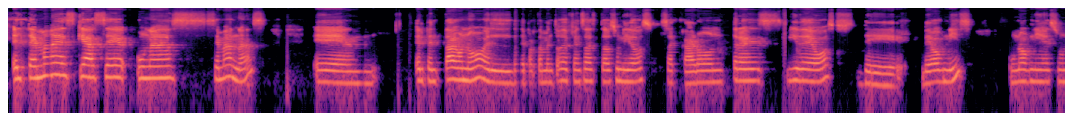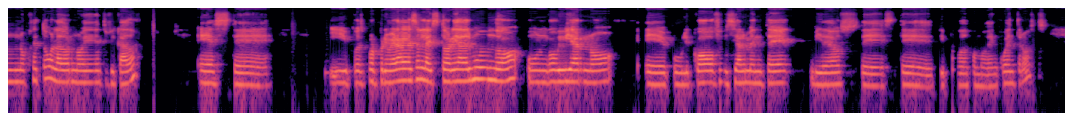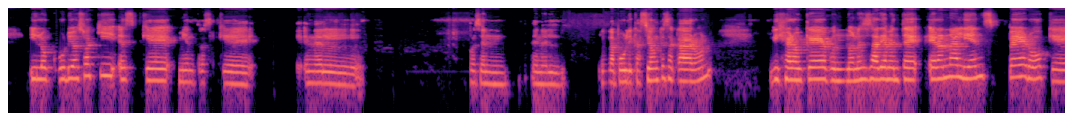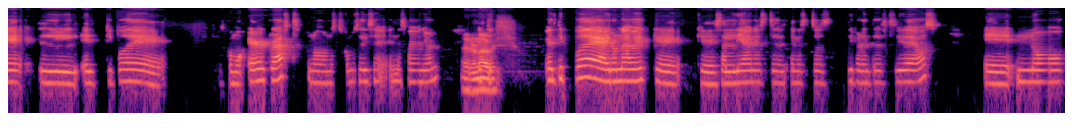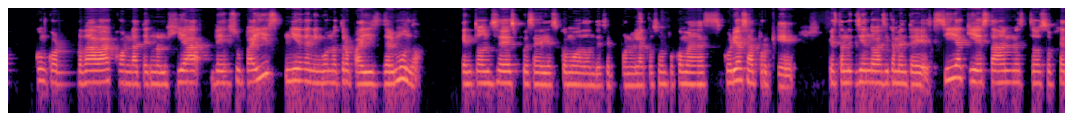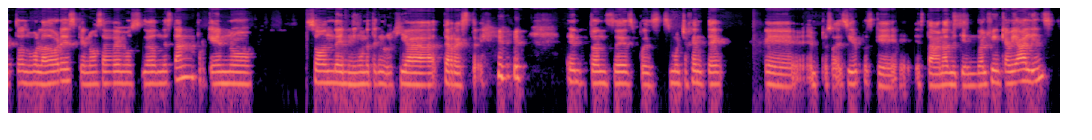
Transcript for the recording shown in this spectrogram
El tema es que hace unas semanas eh, el Pentágono, el Departamento de Defensa de Estados Unidos, sacaron tres videos de, de ovnis. Un ovni es un objeto volador no identificado. Este, y pues por primera vez en la historia del mundo, un gobierno eh, publicó oficialmente videos de este tipo como de encuentros. Y lo curioso aquí es que mientras que en el, pues en, en el, la publicación que sacaron, dijeron que pues, no necesariamente eran aliens, pero que el, el tipo de, pues, como aircraft, no, no sé cómo se dice en español, Aeronaves. el tipo de aeronave que, que salía en, este, en estos diferentes videos eh, no concordaba con la tecnología de su país ni de ningún otro país del mundo. Entonces, pues ahí es como donde se pone la cosa un poco más curiosa porque están diciendo básicamente, sí, aquí están estos objetos voladores que no sabemos de dónde están porque no son de ninguna tecnología terrestre. Entonces, pues mucha gente eh, empezó a decir pues que estaban admitiendo al fin que había aliens,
